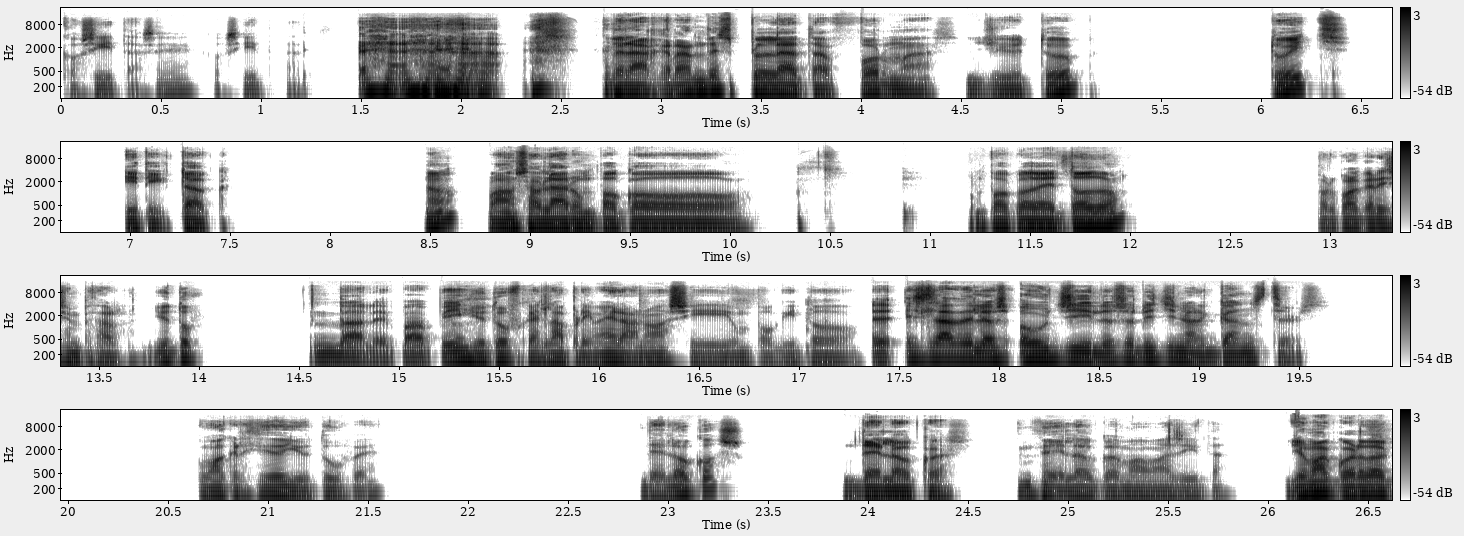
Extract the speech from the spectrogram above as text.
Cositas, ¿eh? Cositas. De las grandes plataformas YouTube, Twitch y TikTok. ¿No? Vamos a hablar un poco. Un poco de todo. ¿Por cuál queréis empezar? YouTube. Dale, papi. YouTube, que es la primera, ¿no? Así un poquito. E- Es la de los OG, los Original Gangsters. ¿Cómo ha crecido YouTube, eh? ¿De locos? De locos. De locos, mamacita. Yo me acuerdo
